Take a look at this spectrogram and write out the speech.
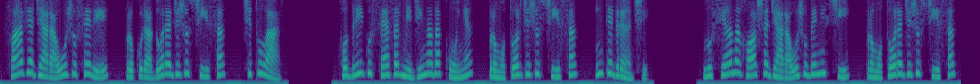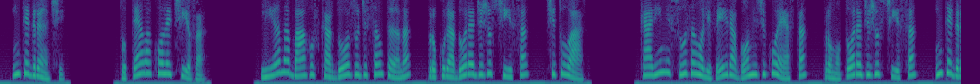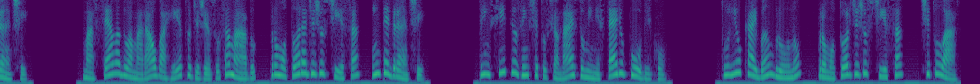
Flávia de Araújo Ferê, Procuradora de Justiça, titular. Rodrigo César Medina da Cunha, Promotor de Justiça, integrante. Luciana Rocha de Araújo Benisti, Promotora de Justiça, integrante. Tutela Coletiva. Liana Barros Cardoso de Santana, Procuradora de Justiça, titular. Karine Susan Oliveira Gomes de Cuesta, Promotora de Justiça, integrante. Marcela do Amaral Barreto de Jesus Amado, Promotora de Justiça, integrante. Princípios Institucionais do Ministério Público. Tulio Caiban Bruno, Promotor de Justiça, titular.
